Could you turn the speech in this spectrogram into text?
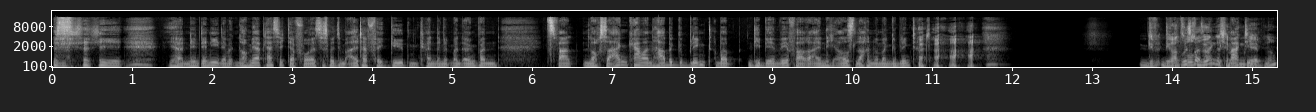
ja, nee, nee, damit noch mehr Plastik davor ist, das mit dem Alter vergilben kann, damit man irgendwann zwar noch sagen kann, man habe geblinkt, aber die BMW-Fahrer einen nicht auslachen, wenn man geblinkt hat. Die, die Franzosen mögen sagen, das ich mag hinten die- gelb, ne?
